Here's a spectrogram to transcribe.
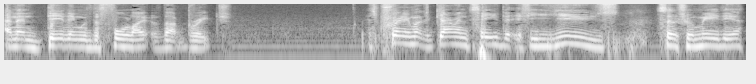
and then dealing with the fallout of that breach. It's pretty much guaranteed that if you use social media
